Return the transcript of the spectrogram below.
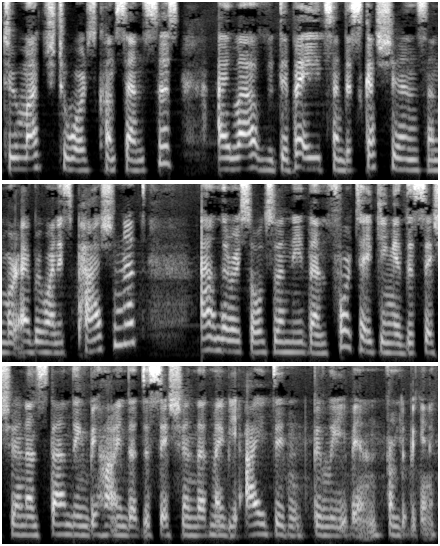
too much towards consensus. I love debates and discussions and where everyone is passionate. And there is also a need then for taking a decision and standing behind a decision that maybe I didn't believe in from the beginning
